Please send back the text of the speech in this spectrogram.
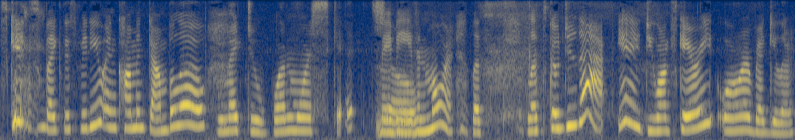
skits like this video and comment down below? We might do one more skit. Maybe so- even more. Let's let's go do that. Yay! Do you want scary or regular?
